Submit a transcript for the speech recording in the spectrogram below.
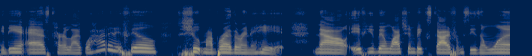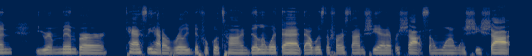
and then ask her like, "Well, how did it feel to shoot my brother in the head?" Now, if you've been watching Big Sky from season 1, you remember Cassie had a really difficult time dealing with that. That was the first time she had ever shot someone when she shot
